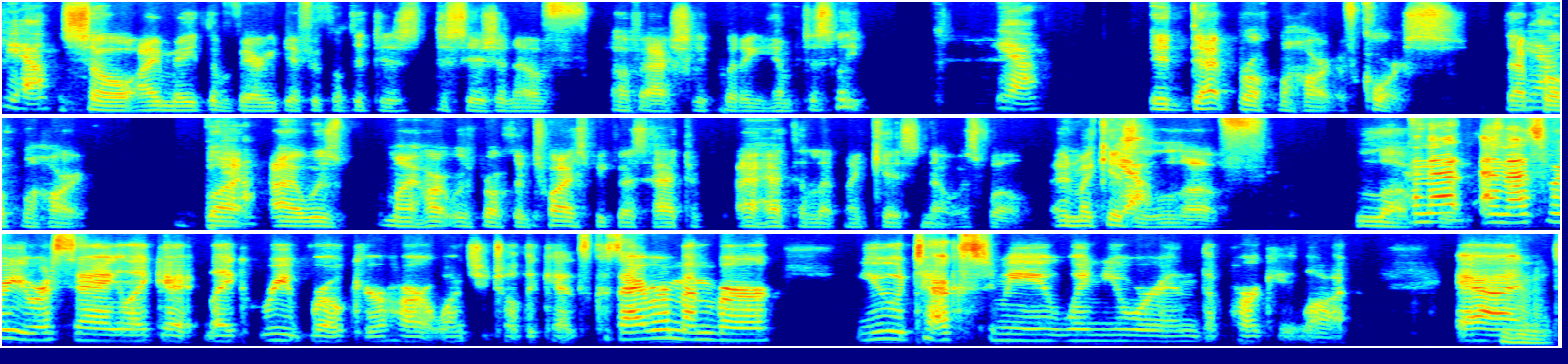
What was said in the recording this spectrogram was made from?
Yeah. so i made the very difficult de- decision of of actually putting him to sleep Yeah. it that broke my heart of course that Yeah. broke my heart but Yeah. i was my heart was broken twice because i had to i had to let my kids know as well and my kids Yeah. love love and that Winks. and that's where you were saying like it like re-broke your heart once you told the kids because i remember you texted me when you were in the parking lot Mm-hmm. and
